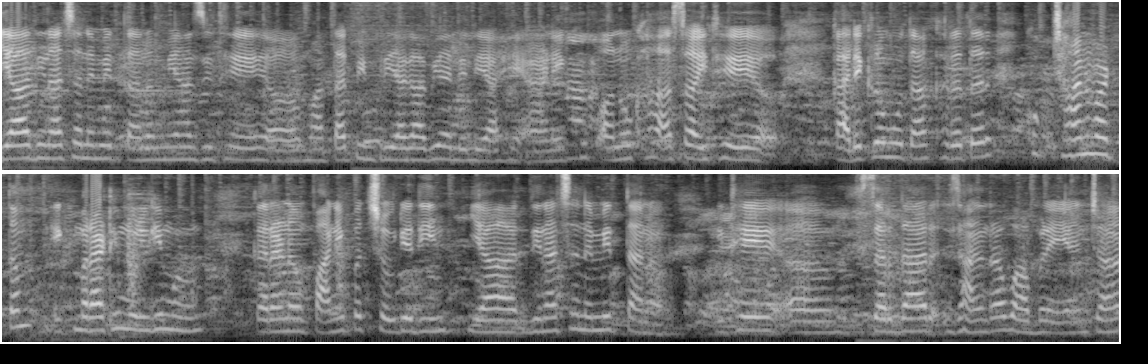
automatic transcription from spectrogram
या दिनाच्या निमित्तानं मी आज इथे माता पिंपरी या गावी आलेली आहे आणि खूप अनोखा असा इथे कार्यक्रम होता. खरं तर खूप छान वाटतं एक मराठी मुलगी म्हणून. कारण पानिपत शौर्य दिन या दिनाच्या निमित्तानं इथे सरदार जानराव बाबळे यांच्या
